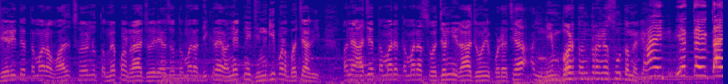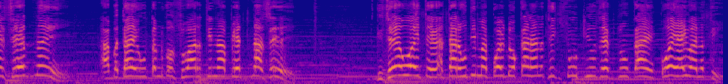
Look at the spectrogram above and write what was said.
જે રીતે તમારા વાલ છોયનું તમે પણ રાહ જોઈ રહ્યા છો તમારા દીકરાએ અનેકની જિંદગી પણ બચાવી અને આજે તમારે તમારા સ્વજનની રાહ જોવી પડે છે. આ નિંભળ તંત્રને શું તમે કાંઈ એક કાંઈ છે જ નહીં. આ બધા હું તમને કહું સ્વાર્થીના પેટના છે. જે હોય તે અત્યાર સુધીમાં કોઈ ડોકાણા નથી શું થયું છે શું કાંઈ કોઈ આવ્યા નથી.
